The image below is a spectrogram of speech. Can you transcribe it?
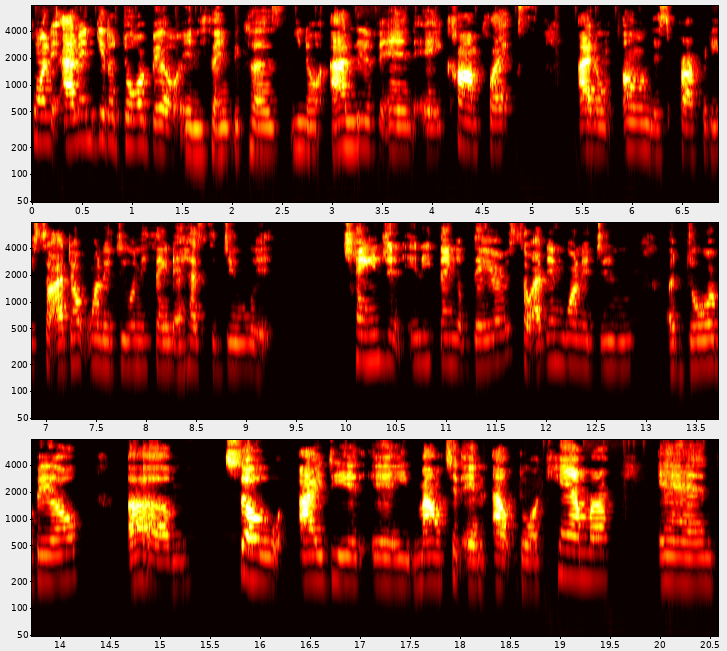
pointed. I didn't get a doorbell or anything because, you know, I live in a complex. I don't own this property, so I don't want to do anything that has to do with changing anything of theirs. So I didn't want to do a doorbell. Um, so I did a mounted and outdoor camera and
